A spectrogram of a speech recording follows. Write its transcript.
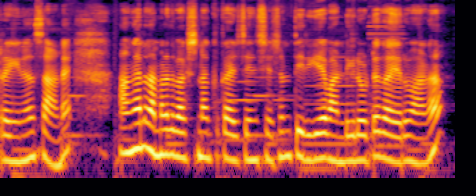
ട്രെയിനേഴ്സാണ്. അങ്ങനെ നമ്മൾ ഭക്ഷണമൊക്കെ കഴിച്ചതിന് ശേഷം തിരികെ വണ്ടിയിലോട്ട് കയറുവാണ്.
